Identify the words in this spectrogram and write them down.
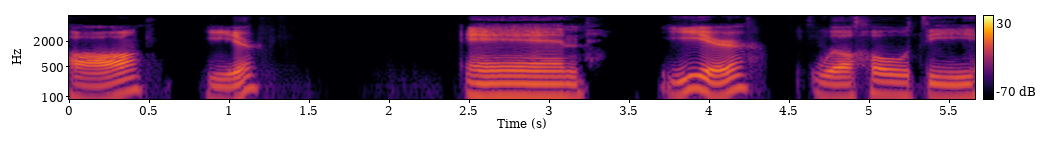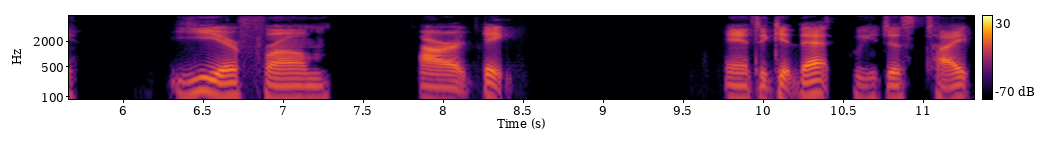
call year and year will hold the year from our date. And to get that, we just type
